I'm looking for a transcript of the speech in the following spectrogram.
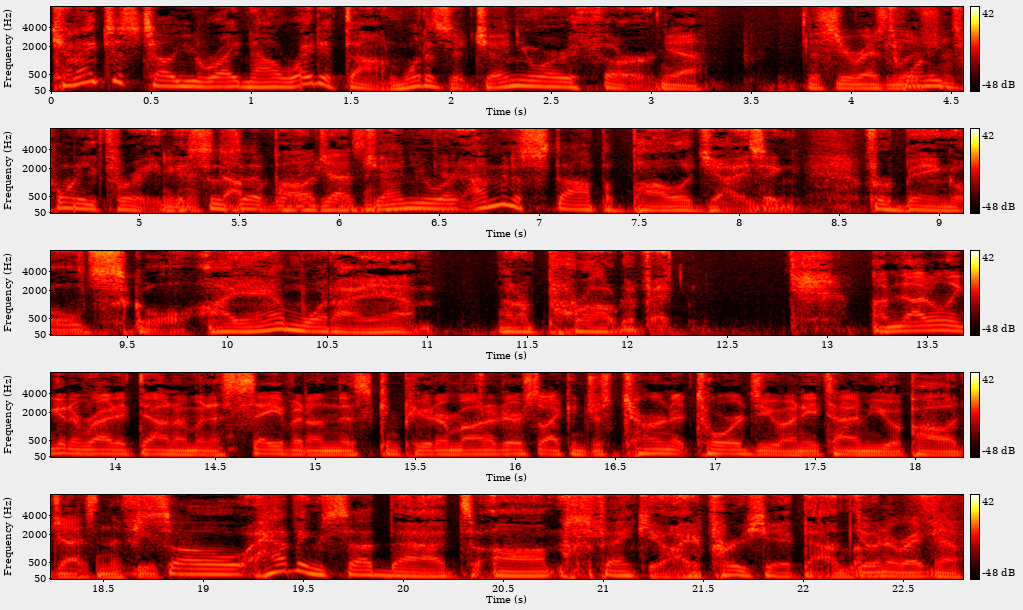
can I just tell you right now? Write it down. What is it? January third. Yeah, this is your resolution. 2023. You're This is it. apologizing? January. I'm going to stop apologizing for being old school. I am what I am, and I'm proud of it. I'm not only going to write it down, I'm going to save it on this computer monitor so I can just turn it towards you anytime you apologize in the future. So, having said that, um, thank you. I appreciate that. I'm doing it right now.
